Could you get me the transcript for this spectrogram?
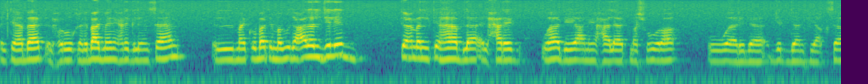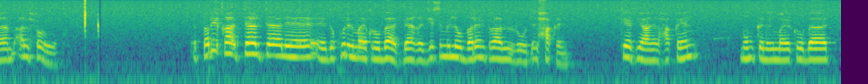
التهابات الحروق. يعني بعد ما ينحرق الإنسان الميكروبات الموجودة على الجلد تعمل التهاب للحرق وهذه يعني حالات مشهورة وواردة جدا في أقسام الحروق. الطريقة الثالثة لدخول الميكروبات داخل الجسم اللي هو parenteral route الحقن. كيف يعني الحقن؟ ممكن الميكروبات إيه،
